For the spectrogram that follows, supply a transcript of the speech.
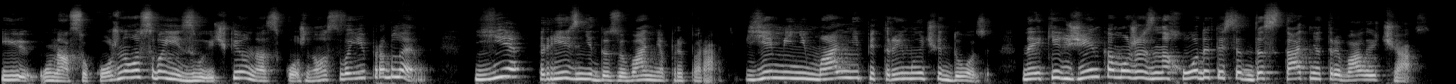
І у нас у кожного свої звички, у нас у кожного свої проблеми. Є різні дозування препаратів, є мінімальні підтримуючі дози, на яких жінка може знаходитися достатньо тривалий час.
